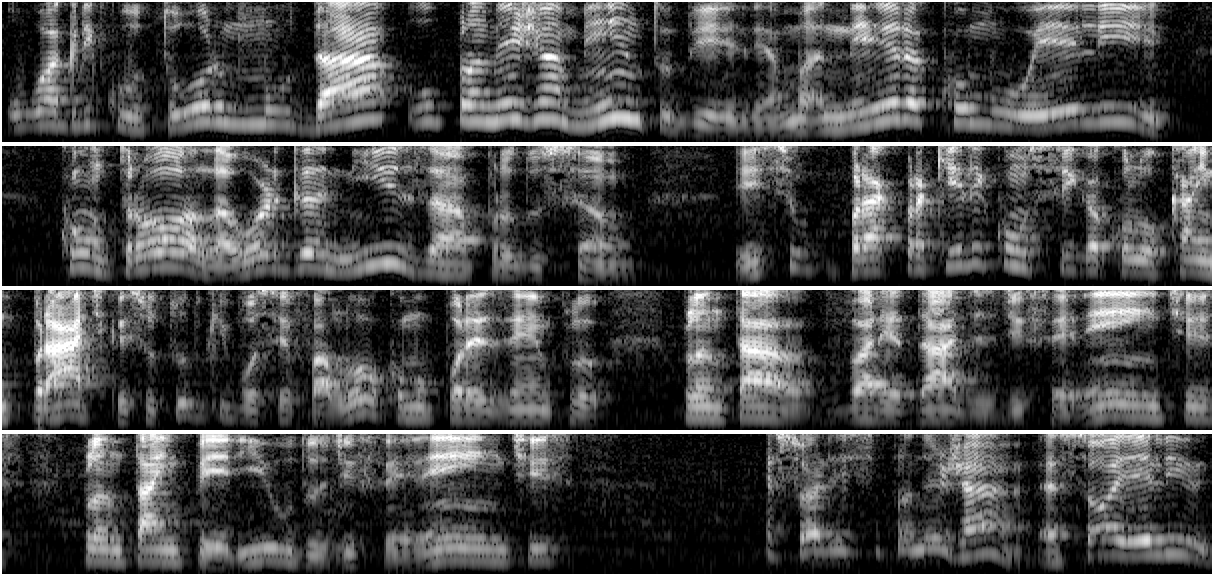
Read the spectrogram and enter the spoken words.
o agricultor mudar o planejamento dele, a maneira como ele controla, organiza a produção. Isso para que ele consiga colocar em prática isso tudo que você falou, como por exemplo, plantar variedades diferentes, plantar em períodos diferentes. É só ele se planejar, é só ele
